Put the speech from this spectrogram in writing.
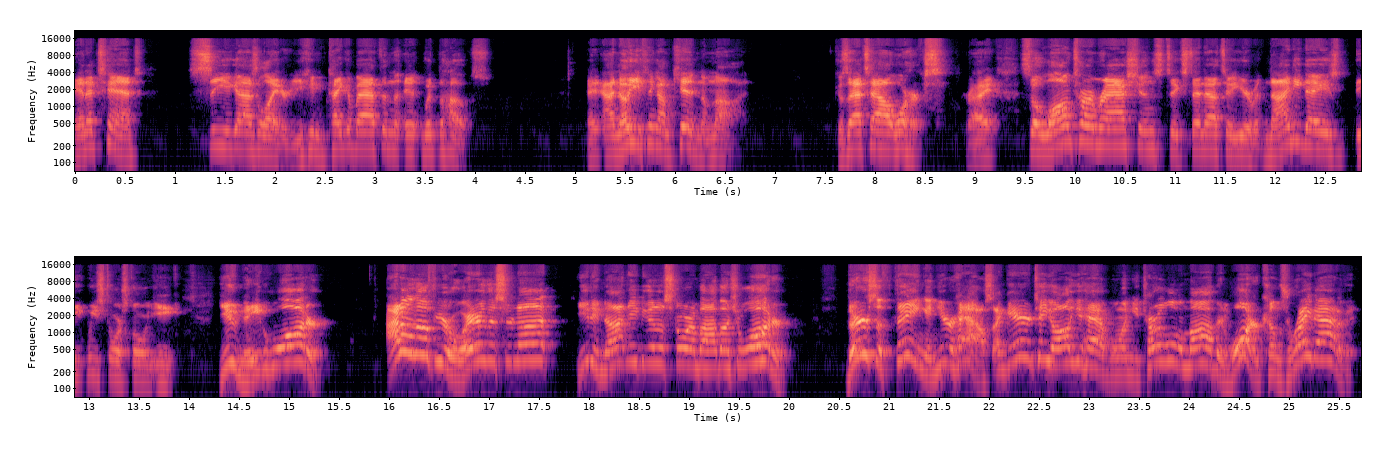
and a tent. See you guys later. You can take a bath in the, in, with the hose. And I know you think I'm kidding. I'm not because that's how it works right? So long term rations to extend out to a year, but 90 days, eat, we store, store, eat. You need water. I don't know if you're aware of this or not. You do not need to go to the store and buy a bunch of water. There's a thing in your house. I guarantee you, all you have one, you turn a little knob and water comes right out of it.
